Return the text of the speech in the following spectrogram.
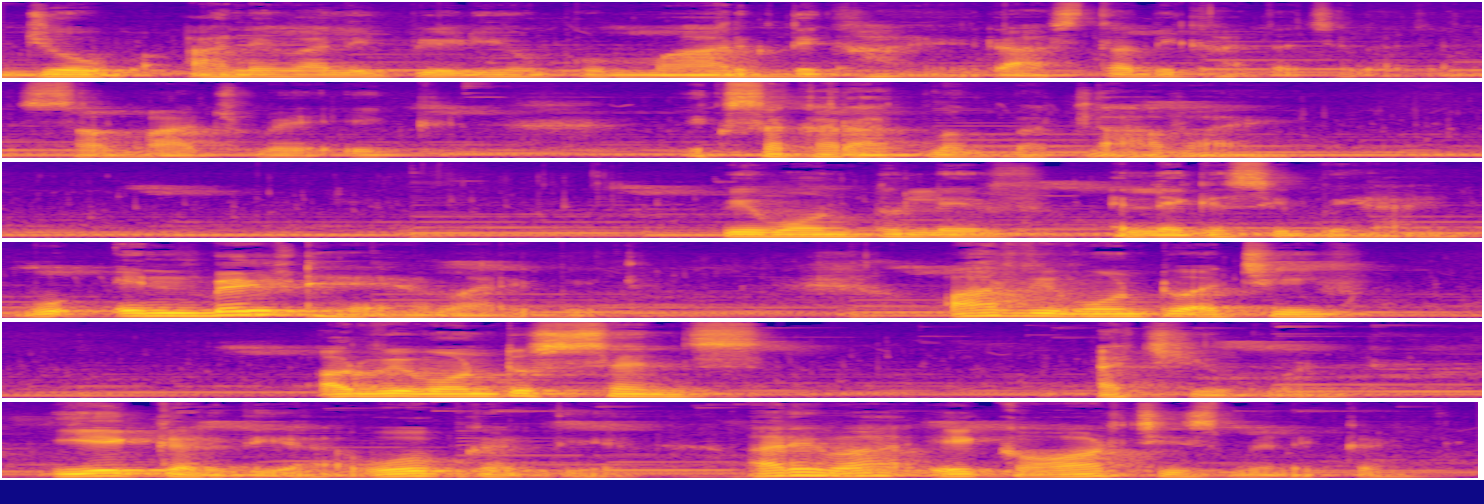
जो आने वाली पीढ़ियों को मार्ग दिखाए, रास्ता दिखाता चला जाए, समाज में एक एक सकारात्मक बदलाव आए। We want to live a legacy behind वो इनबिल्ट है हमारे भीतर और वी वॉन्ट टू अचीव और we want to sense achievement ये कर दिया, वो कर दिया। अरे वाह, एक और चीज़ मैंने कर दी।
